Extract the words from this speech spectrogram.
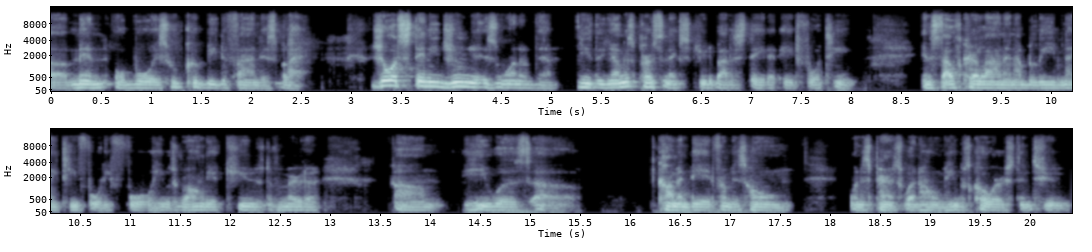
uh, men or boys who could be defined as Black. George Stinney Jr. is one of them. He's the youngest person executed by the state at age 14 in South Carolina in, I believe, 1944. He was wrongly accused of murder. Um, he was uh, commandeered from his home when his parents went home. He was coerced into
